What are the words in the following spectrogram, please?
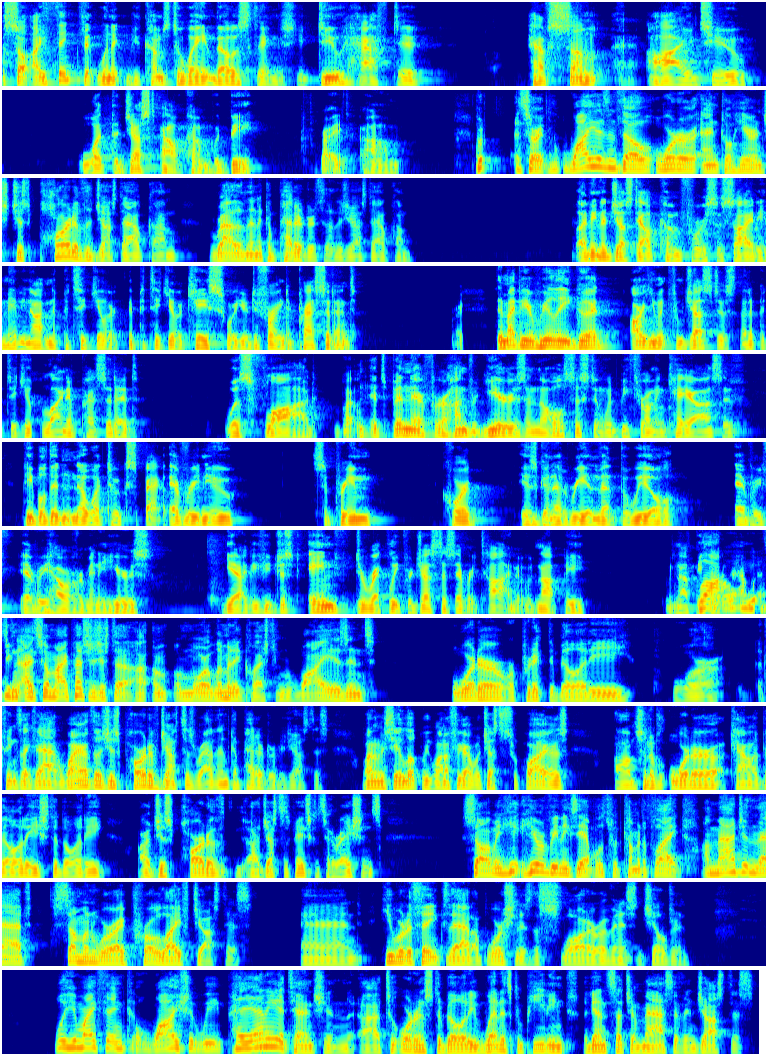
So I think that when it comes to weighing those things, you do have to have some eye to what the just outcome would be right? Um, but sorry, why isn't though order and coherence just part of the just outcome rather than a competitor to the just outcome? I mean, a just outcome for society, maybe not in a particular the particular case where you're deferring to precedent. Right? There might be a really good argument from justice that a particular line of precedent was flawed, but it's been there for a hundred years, and the whole system would be thrown in chaos if people didn't know what to expect. Every new Supreme Court is going to reinvent the wheel every every however many years. Yeah, if you just aimed directly for justice every time, it would not be would not be well, good. I, so my question is just a, a, a more limited question. Why isn't order or predictability or things like that? Why aren't those just part of justice rather than competitor to justice? Why don't we say, look, we want to figure out what justice requires, um, sort of order, accountability, stability, are just part of uh, justice based considerations. So, I mean, he, here would be an example this would come into play. Imagine that someone were a pro life justice and he were to think that abortion is the slaughter of innocent children. Well, you might think, why should we pay any attention uh, to order and stability when it's competing against such a massive injustice?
